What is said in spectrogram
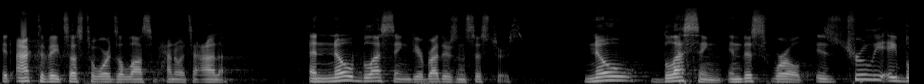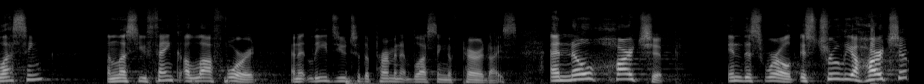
It activates us towards Allah subhanahu wa ta'ala. And no blessing, dear brothers and sisters, no blessing in this world is truly a blessing unless you thank Allah for it and it leads you to the permanent blessing of paradise. And no hardship in this world is truly a hardship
